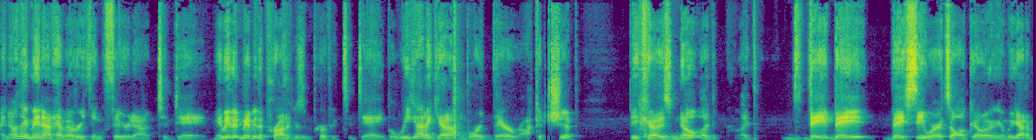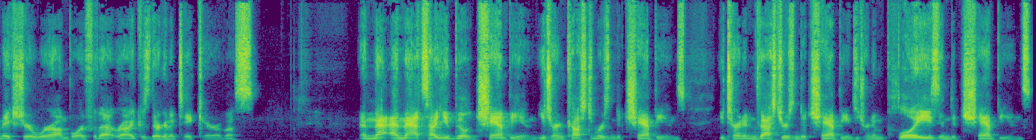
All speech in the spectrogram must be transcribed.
I know they may not have everything figured out today. Maybe that maybe the product isn't perfect today, but we got to get on board their rocket ship because no like like they they they see where it's all going and we got to make sure we're on board for that ride because they're going to take care of us. And that and that's how you build champion. You turn customers into champions. You turn investors into champions. You turn employees into champions.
